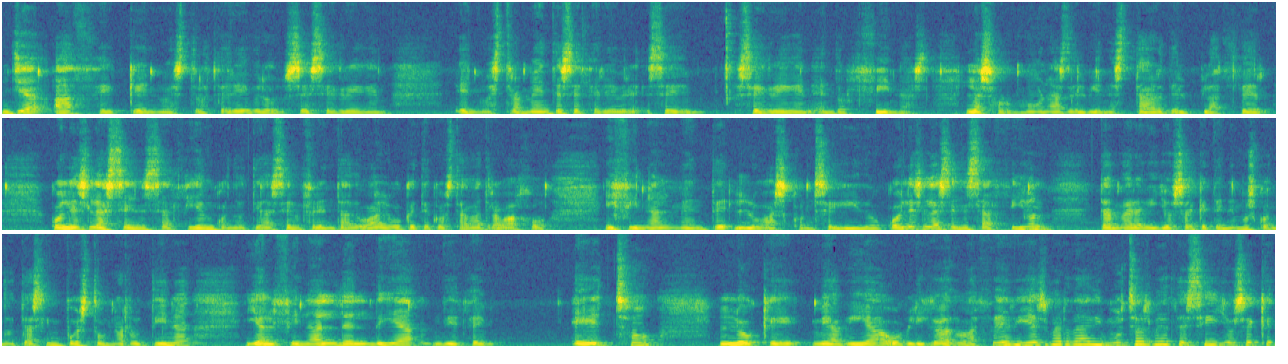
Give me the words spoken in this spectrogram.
ya hace que nuestro cerebro se segreguen en nuestra mente se, se segreguen endorfinas, las hormonas del bienestar, del placer. ¿Cuál es la sensación cuando te has enfrentado a algo que te costaba trabajo y finalmente lo has conseguido? ¿Cuál es la sensación tan maravillosa que tenemos cuando te has impuesto una rutina y al final del día dice, he hecho lo que me había obligado a hacer y es verdad y muchas veces sí, yo sé que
